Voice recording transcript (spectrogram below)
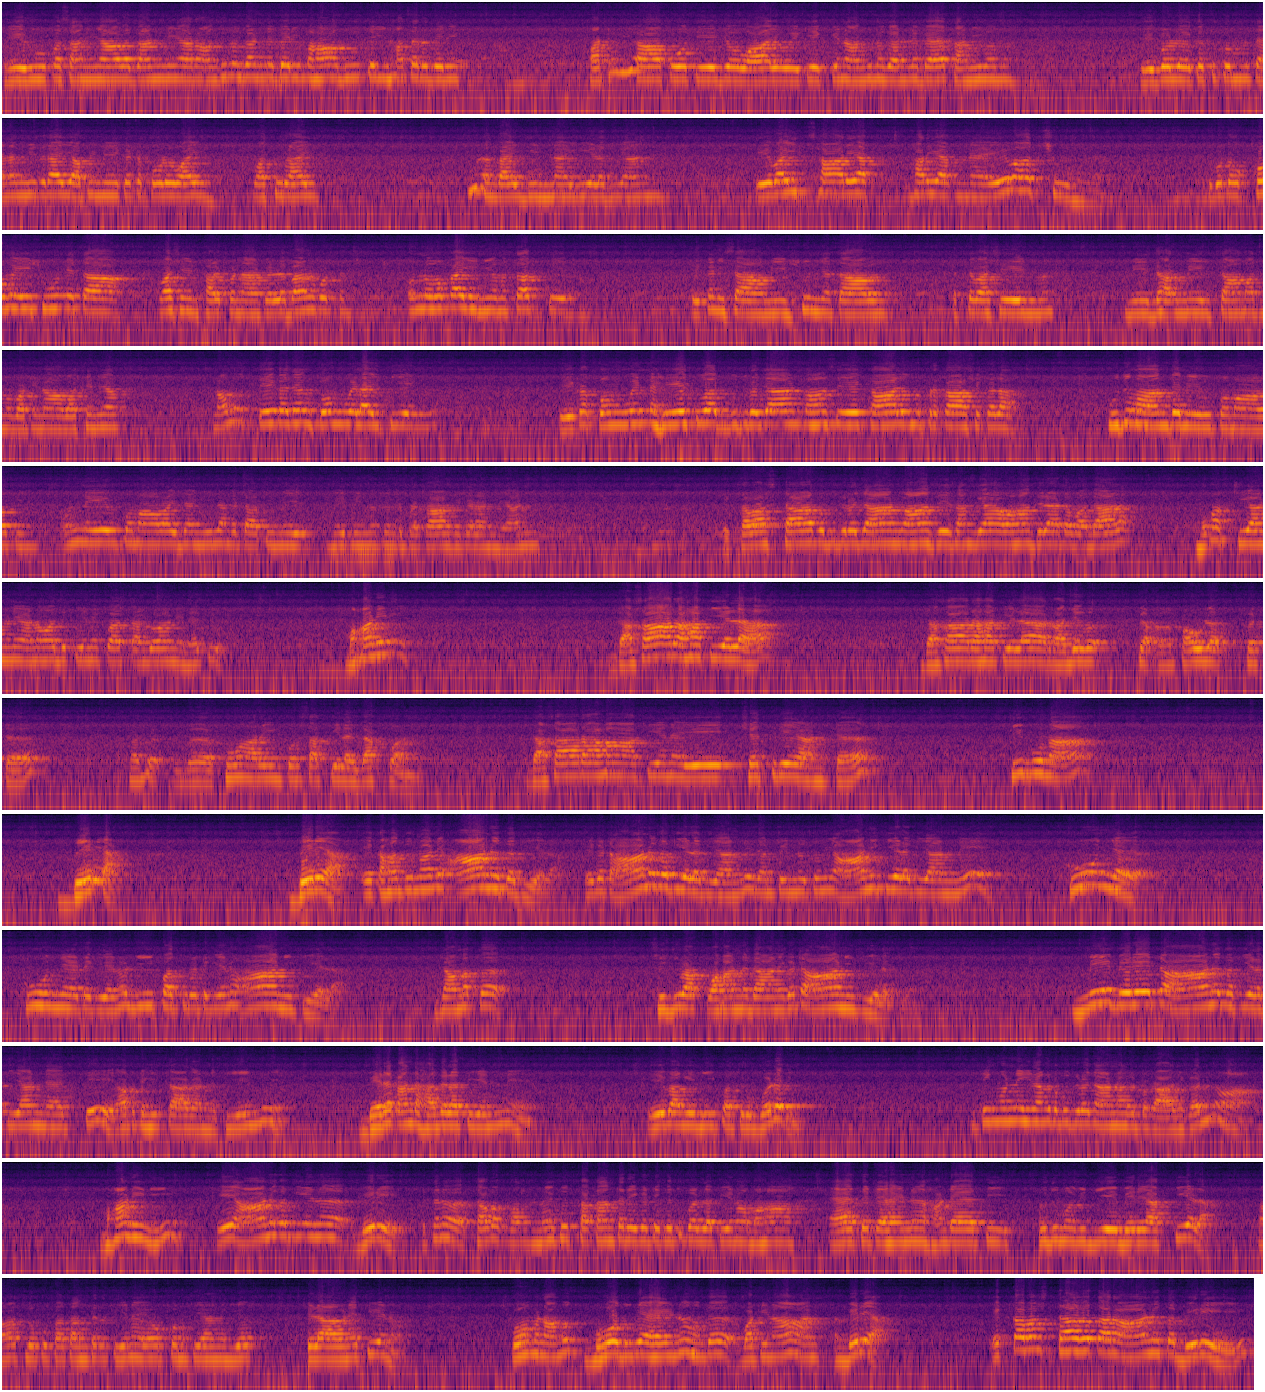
මේ රූප සංඥාව ගන්නේ අර අඳුන ගන්න බැරි මහා භූතයින් හතර දෙනෙක්. පඨවි ආපෝ තේජෝ වායෝ එක එක්කෙන අඳුන ගන්න බෑ තනිවම. ඒගොල්ලෝ එකතු කරන තැන විතරයි අපි මේකට පොළොවයි වතුරයි සුළඟයි ගින්නයි කියලා කියන්නේ. ඒවයි සාරයක් හරියක් නෑ ඒවත් ශූන්‍යයි ඒකට ඔක්කොම මේ ශූන්‍යතා වශයෙන් කල්පනා කරලා බලනකොට ඔන්න ඕකයි නියම தත්ත්වය ඒක නිසා මේ ශුන්්‍යතාව ඇත්ත වශයෙන්ම මේ ධර්මයේ ඊ타ත්ම වටිනා වචනයක්. නමුත් ඒක දැන් කොන් වෙලයි තියෙන්නේ. ඒක කොන් වෙන්න හේතුවත් බුදුරජාණන් වහන්සේ ඒ කාලෙම ප්‍රකාශ කළා. පුදුම අන්දමේ උපමාවකින්. ඔන්න ඒ උපමාවයි දැන් ඊළඟට අපි මේ මේ පින්නතුන්ට ප්‍රකාශ කරන්න යන්නේ. එක් අවස්ථාවක බුදුරජාණන් වහන්සේ සංඝයා වහන්සේලාට වදාලා මොකක් කියන්නේ අනවද කියන එකවත් අඟවන්නේ නැතිව. මහණෙනි දසාරහ කියලා දසාරහ කියලා රජ පවුලකට රජ කුමාරයින් කොටසක් කියලා දක්වන්නේ. දසාරහ කියන ඒ ක්ෂත්‍රියයන්ට තිබුණා බෙරයක්. බෙරයක්. ඒක හඳුන්වන්නේ ආනක කියලා. ඒකට ආනක කියලා කියන්නේ දැන් පින්නතුනි ආනි කියලා කියන්නේ කූඤ්ඤය. කූඤ්ඤයට කියනවා දීපතුරට කියනවා ආනි කියලා. යමක සිදුරක් වහන්න දාන එකට ආනි කියලා කියනවා. මේ බෙරේට ආනක කියලා කියන්නේ නැත්තේ අපිට හිතා ගන්න තියෙන්නේ බෙර කඳ හදලා තියෙන්නේ ඒ වගේ දීපතුරු ගොඩකින්. ඉතින් ඔන්න ඊළඟට බුදුරජාණන් වහන්සේ ප්‍රකාශ කරනවා මහණෙනි ඒ ආනක කියන බෙරේ එතන තව නොයෙකුත් කතාන්තරයකට එකතු කරලා තියෙනවා මහා ඈතට ඇහෙන හඬ ඇති පුදුම විදියේ බෙරයක් කියලා. තවත් ලොකු කතාන්තර තියෙනවා ඒ ඔක්කොම කියන්න ගියොත් වෙලාව නැති වෙනවා. කොහොම නමුත් බොහෝ දුර ඇහෙන හොඳ වටිනා බෙරයක්. එක් අවස්ථාවක අර ආනක බෙරේ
